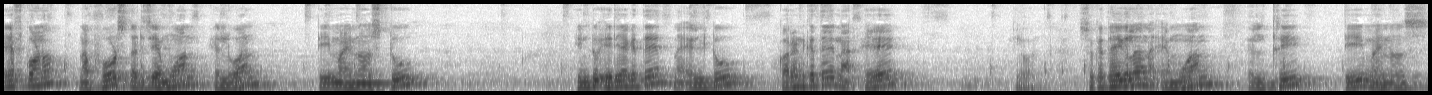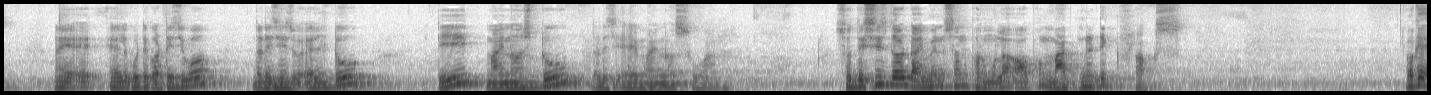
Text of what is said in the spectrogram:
F कौन ना force that is M one L one T minus two into area के ना एल टू करेन्ट के ना ए एल वन सो के ना M one L three T minus ना एल गोटे कटिज दैट इज जो L two t minus 2 that is a minus 1 so, this is the dimension formula of a magnetic flux. Okay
